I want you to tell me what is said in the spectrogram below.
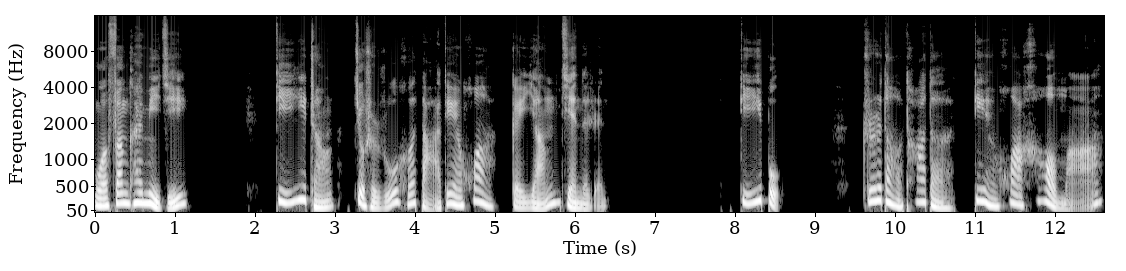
我翻开秘籍，第一章就是如何打电话给阳间的人。第一步，知道他的电话号码。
